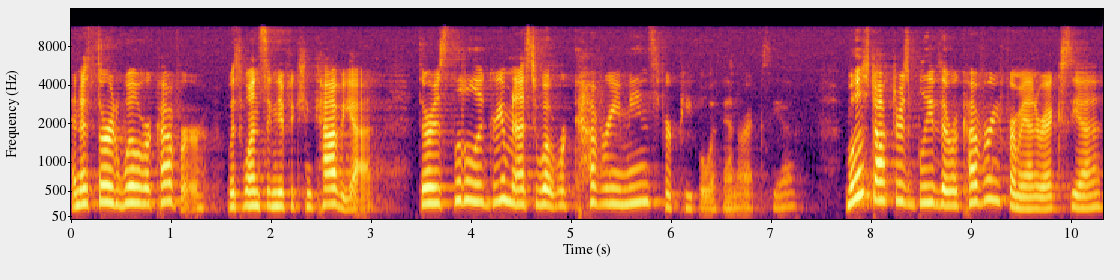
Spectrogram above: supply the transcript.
and a third will recover, with one significant caveat. There is little agreement as to what recovery means for people with anorexia. Most doctors believe that recovery from anorexia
